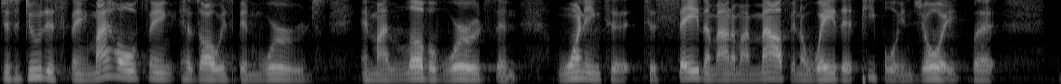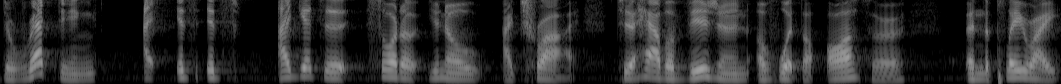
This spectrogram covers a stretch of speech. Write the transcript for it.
just do this thing. My whole thing has always been words and my love of words and wanting to to say them out of my mouth in a way that people enjoy. But directing, I it's it's I get to sort of, you know, I try to have a vision of what the author and the playwright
